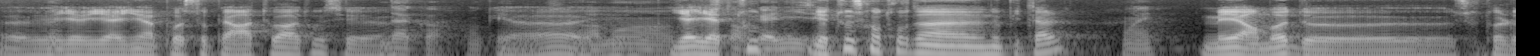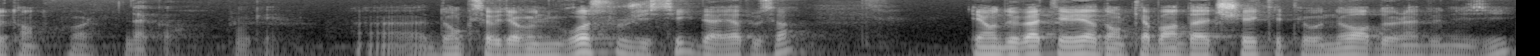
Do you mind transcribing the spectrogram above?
il, y a, un poste opératoire et tout. D'accord, il, y a, tout, il y a tout ce qu'on trouve dans un hôpital mais en mode euh, sous toile de tente. Voilà. D'accord. Euh, donc ça veut dire une grosse logistique derrière tout ça. Et on devait atterrir dans le qui était au nord de l'Indonésie.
